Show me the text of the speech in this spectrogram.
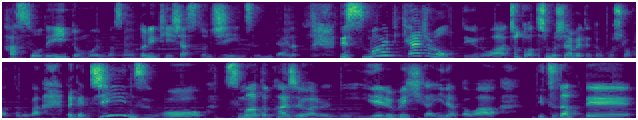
発想でいいと思います。本当に T シャツとジーンズみたいな。で、スマートカジュアルっていうのは、ちょっと私も調べてて面白かったのが、なんかジーンズをスマートカジュアルに入れるべきか否かは、いつだって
